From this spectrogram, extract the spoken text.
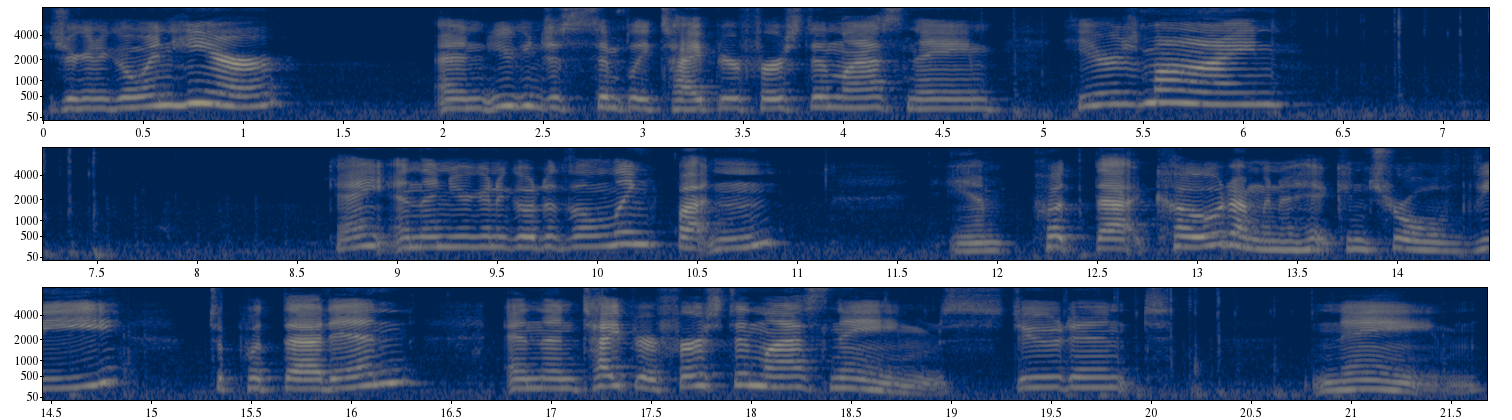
is you're going to go in here and you can just simply type your first and last name. Here's mine. Okay, and then you're going to go to the link button and put that code. I'm going to hit Control V to put that in and then type your first and last name, student name.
